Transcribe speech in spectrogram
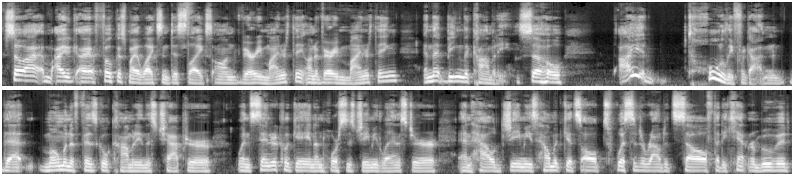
so, I, I I focus my likes and dislikes on very minor thing on a very minor thing, and that being the comedy. So, I had totally forgotten that moment of physical comedy in this chapter when Sandor Clegane unhorses Jaime Lannister and how Jaime's helmet gets all twisted around itself that he can't remove it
